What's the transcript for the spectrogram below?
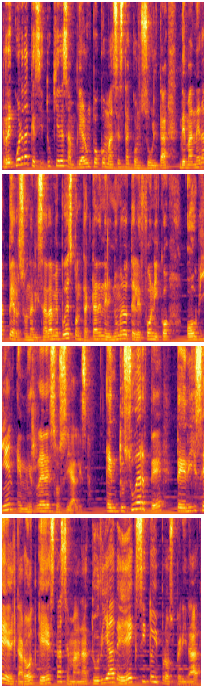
Recuerda que si tú quieres ampliar un poco más esta consulta de manera personalizada, me puedes contactar en el número telefónico o bien en mis redes sociales. En tu suerte te dice el tarot que esta semana tu día de éxito y prosperidad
